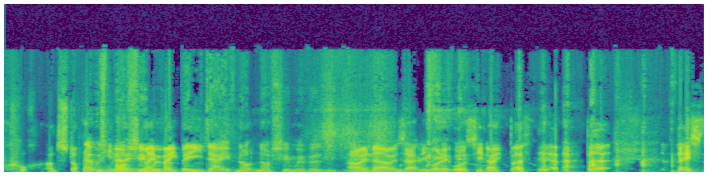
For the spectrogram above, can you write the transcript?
oh, unstoppable. That was you noshing know, with a B, Dave, not noshing with a. I know exactly what it was. You know, but but there's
